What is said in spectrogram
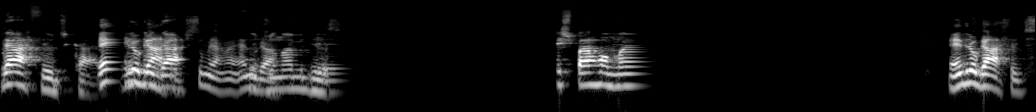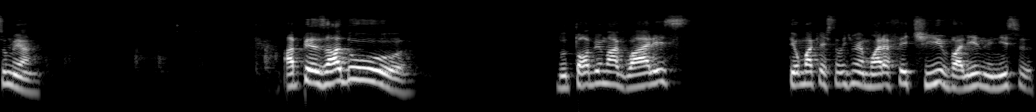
Garfield, cara. Andrew, Andrew Garfield, Garfield, isso mesmo, é Andrew Garfield. o nome dele. Spa Andrew Garfield, isso mesmo. Apesar do do Tobey Maguire ter uma questão de memória afetiva ali no início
